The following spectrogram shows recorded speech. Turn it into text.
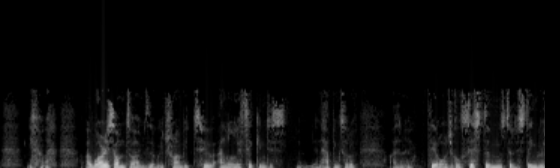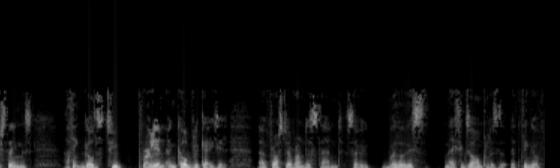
you know, I worry sometimes that we try and be too analytic in, dis, in having sort of I don't know theological systems to distinguish things. I think God's too brilliant and complicated uh, for us to ever understand. So whether this next example is a thing of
